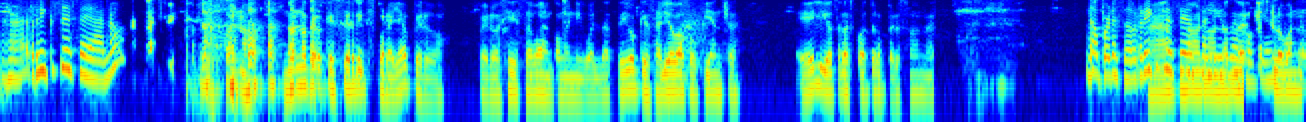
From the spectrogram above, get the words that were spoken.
Ajá, Rix desea, ¿no? bueno, no, no creo que esté Rix por allá, pero, pero sí estaban como en igualdad. Te digo que salió bajo fianza, él y otras cuatro personas. No, por eso, Rix Ah, desea no, no, salir no, no, bajo no se fianza, lo van a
